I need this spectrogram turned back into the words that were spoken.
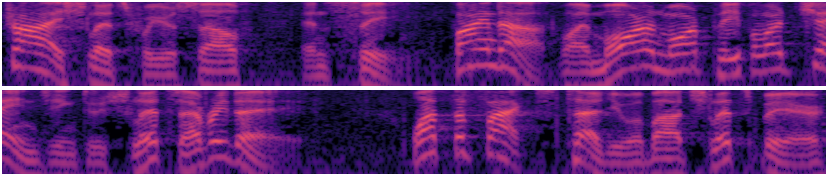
Try Schlitz for yourself and see. Find out why more and more people are changing to Schlitz every day. What the facts tell you about Schlitz beer,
